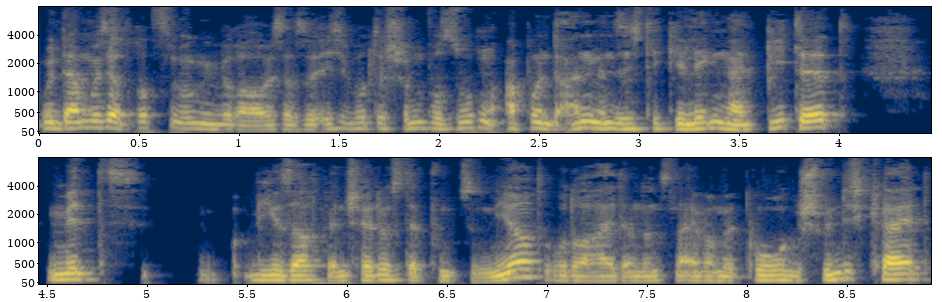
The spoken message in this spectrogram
und da muss er trotzdem irgendwie raus. Also ich würde schon versuchen, ab und an, wenn sich die Gelegenheit bietet, mit, wie gesagt, wenn Shadow Step funktioniert oder halt ansonsten einfach mit purer Geschwindigkeit,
